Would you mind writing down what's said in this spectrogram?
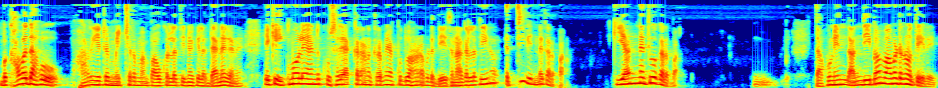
ඔබ කවදා හෝ හරියට මෙච්චර මම පව් කරලා තියෙනවා කියලා දැනගෙන ඒක ඉක්මෝල යන්න කුසලයක් කරන ක්‍රමයක් බුදුහාම අපිට දේශනා කරලා තියෙනවා ඇති වෙන්න කරපන්. කියන්නේ නැතුව කරපන්. දකුණෙන් දන් දීපම වමට නොතේරෙන්න.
